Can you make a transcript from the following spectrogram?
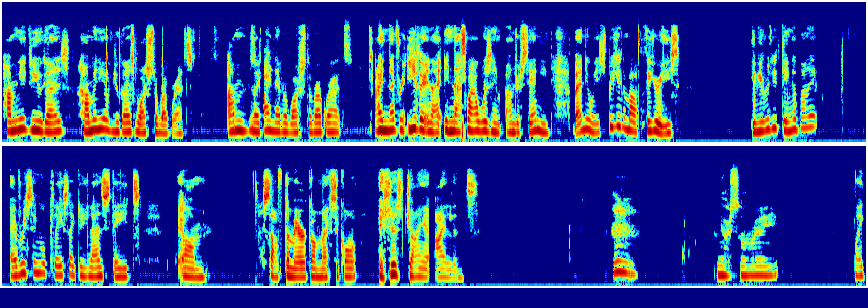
How many do you guys? How many of you guys watch the Rugrats? I'm like I never watched the Rugrats. I never either, and I, and that's why I wasn't understanding. But anyway, speaking about theories, if you really think about it, every single place like the United States, um, South America, Mexico, it's just giant islands. You're so right. Like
